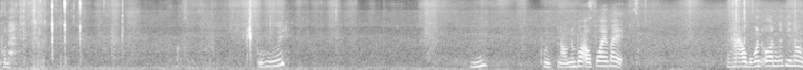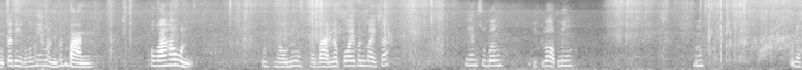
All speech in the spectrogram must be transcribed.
พุ่นน่ะอุ้ยอืม พุ่นเหงานั่นบ่เอาปล่อยไว้ไปหาเอาบกอ่อนๆกันพี่น้องแต่นี่ก็บ่แห้งหน่อยนี่มันบาน เพราะว่าเฮาอุ่นอุ่นเงาหนึ่งแต่บานแล้วปล่อยมันไว้ซะแย่งสูเบิงอีกรอบหนึงคุณน่ะ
